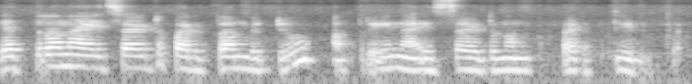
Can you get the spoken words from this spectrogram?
എത്ര നൈസായിട്ട് പരത്താൻ പറ്റുമോ അത്രയും നൈസായിട്ട് നമുക്ക് പരത്തിയെടുക്കാം.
